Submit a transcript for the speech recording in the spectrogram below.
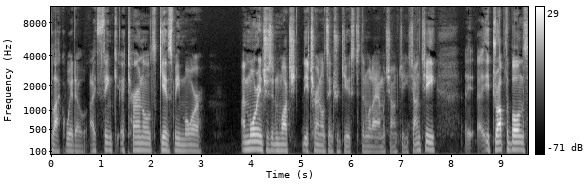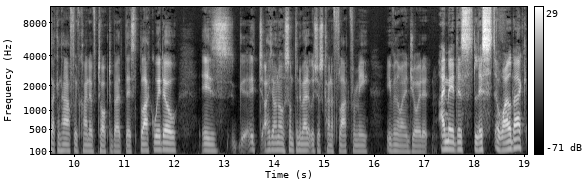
Black Widow, I think Eternals gives me more I'm more interested in what the Eternals introduced than what I am with Shang-Chi. Shang-Chi it, it dropped the ball in the second half. We've kind of talked about this. Black Widow is it, I don't know something about it was just kind of flat for me even though I enjoyed it. I made this list a while back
